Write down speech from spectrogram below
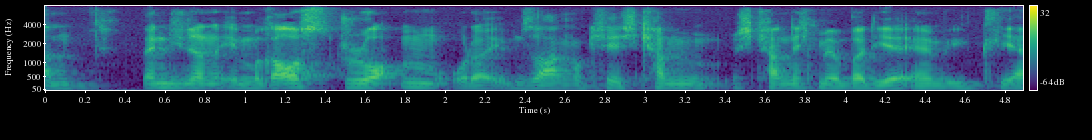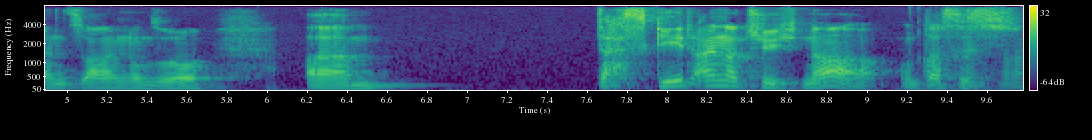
Ähm, wenn die dann eben rausdroppen oder eben sagen, okay, ich kann, ich kann nicht mehr bei dir irgendwie Klient sein und so, ähm, das geht einem natürlich nah. Und das ist,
